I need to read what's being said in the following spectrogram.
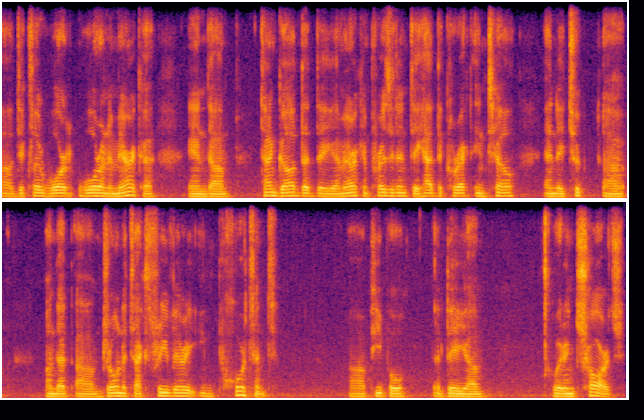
uh, declared war war on america and um, thank god that the american president they had the correct intel and they took uh, on that um, drone attacks three very important uh, people that they um, were in charge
